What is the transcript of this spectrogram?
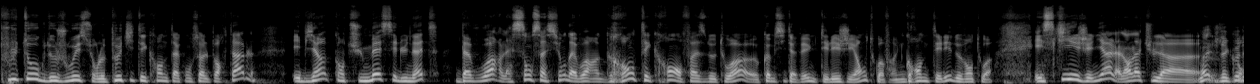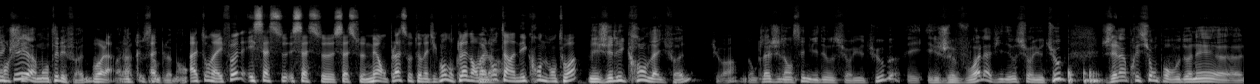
plutôt que de jouer sur le petit écran de ta console portable, eh bien, quand tu mets ces lunettes, d'avoir la sensation d'avoir un grand écran en face de toi, euh, comme si tu avais une télé géante, quoi, enfin une grande télé devant toi. Et ce qui est génial, alors là, tu l'as Ouais, je l'ai connecté branché à mon téléphone. Voilà, Voilà, donc, tout simplement. à ton iPhone et ça se, ça, se, ça se met en place automatiquement. Donc là, normalement, Voilà. tu as un écran devant toi. Mais j'ai l'écran de l'iPhone, tu vois. Donc là, j'ai lancé une vidéo sur YouTube et, et je vois la vidéo sur YouTube. J'ai l'impression, pour vous donner, euh,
